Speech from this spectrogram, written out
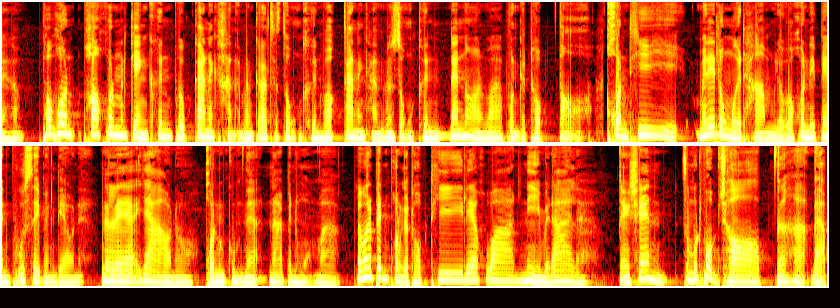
นะครับพอคนพอคนมันเก่งขึ้นปุ๊บการแข่งขันมันก็จะสูงขึ้นเพราะการแข่งขันมันสูงขึ้น แน่นอนว่าผลกระทบต่อ คนที่ไม่ได้ลงมือทำหรือว่าคนที่เป็นผู้เสพอย่างเดียวเนี่ยในระยะยาวเนาะคนกลุ่มเนี้ยน่าเป็นห่วงมาก แล้วมันเป็นผลกระทบที่เรียกว่าหนีไม่ได้เลย อย่างเช่น สมมติผมชอบเนื้อหาแบบ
